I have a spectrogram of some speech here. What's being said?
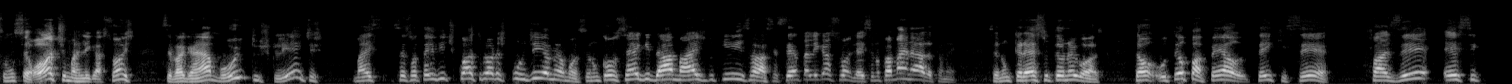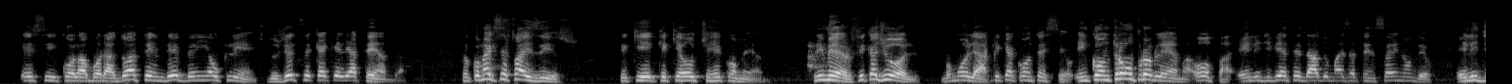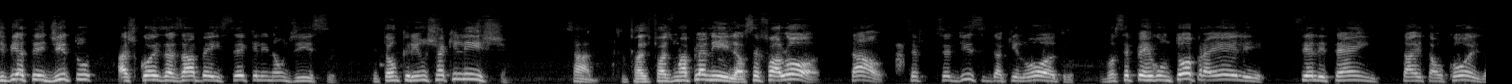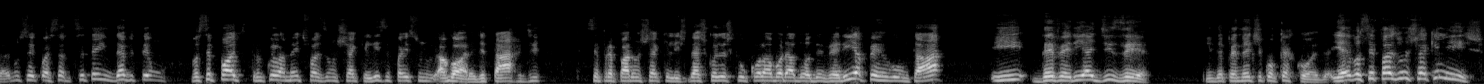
Vão ser ótimas ligações, você vai ganhar muitos clientes, mas você só tem 24 horas por dia, meu amor. Você não consegue dar mais do que, sei lá, 60 ligações. Aí você não faz mais nada também. Você não cresce o teu negócio. Então, o teu papel tem que ser fazer esse, esse colaborador atender bem ao cliente, do jeito que você quer que ele atenda. Então, como é que você faz isso? O que, que, que eu te recomendo? Primeiro, fica de olho. Vamos olhar. O que, que aconteceu? Encontrou um problema. Opa, ele devia ter dado mais atenção e não deu. Ele devia ter dito as coisas A, B e C que ele não disse. Então, cria um checklist, sabe? Faz, faz uma planilha. Você falou tal, você, você disse daquilo outro, você perguntou para ele se ele tem tal e tal coisa. Eu não sei qual é. Você tem, deve ter um. Você pode tranquilamente fazer um checklist. Você faz isso agora, de tarde você prepara um checklist das coisas que o colaborador deveria perguntar e deveria dizer, independente de qualquer coisa. E aí você faz um checklist.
